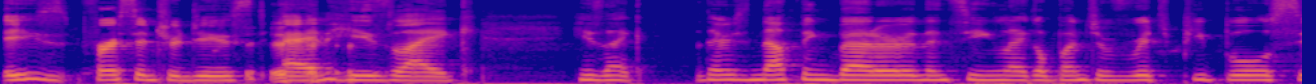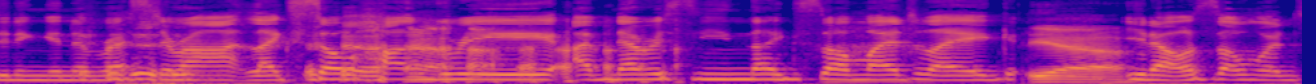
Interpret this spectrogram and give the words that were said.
he's first introduced and he's like he's like there's nothing better than seeing like a bunch of rich people sitting in a restaurant like so hungry. I've never seen like so much like Yeah. you know, so much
